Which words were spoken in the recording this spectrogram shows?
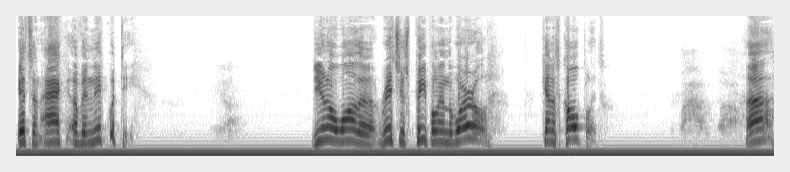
it's an act of iniquity. Do you know one of the richest people in the world? Kenneth Copeland. Huh?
